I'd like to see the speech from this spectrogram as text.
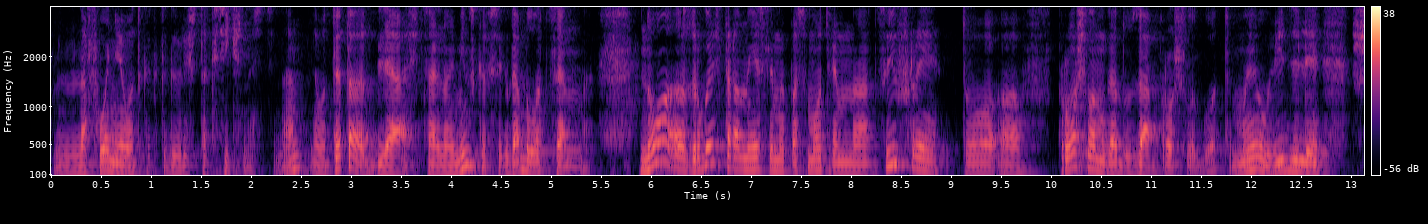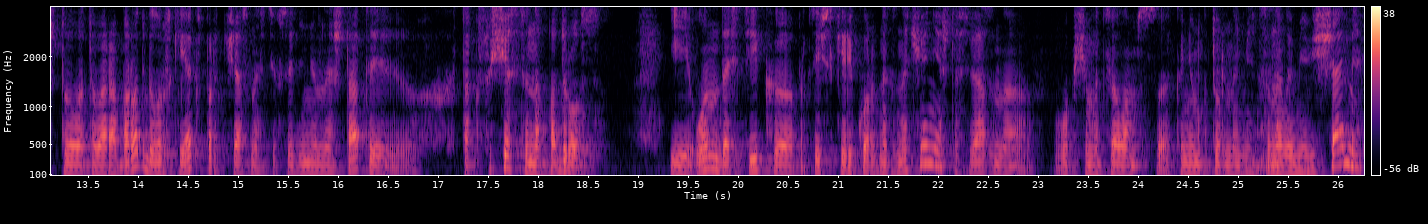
на фоне, вот как ты говоришь, токсичности. Да? Вот это для официального Минска всегда было ценно. Но, с другой стороны, если мы посмотрим на цифры, то а, в прошлом году, за прошлый год, мы увидели, что товарооборот, белорусский экспорт, в частности, в Соединенные Штаты, так существенно подрос и он достиг э, практически рекордных значений, что связано в общем и целом с конъюнктурными ценовыми вещами,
